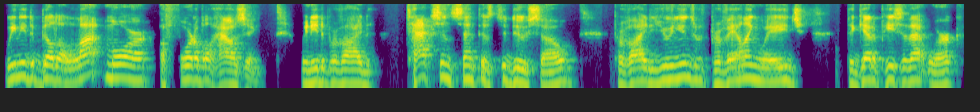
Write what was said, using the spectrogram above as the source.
we need to build a lot more affordable housing. We need to provide tax incentives to do so, provide unions with prevailing wage to get a piece of that work.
